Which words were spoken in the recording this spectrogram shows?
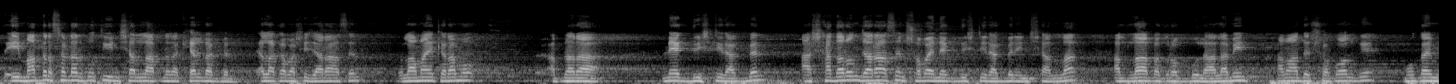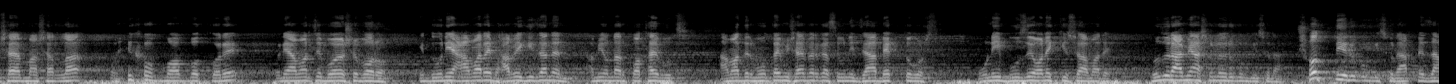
তো এই মাদ্রাসাটার প্রতি ইনশাল্লাহ আপনারা খেয়াল রাখবেন। এলাকাবাসী যারা আছেন, ওলামায় কেরামও আপনারা নেক দৃষ্টি রাখবেন। আর সাধারণ যারা আছেন, সবাই নেক দৃষ্টি রাখবেন ইনশাআল্লাহ। আল্লাহ বাক রব্বুল আলমিন আমাদের সকলকে মোতায়েম সাহেব মাসাল্লাহ উনি খুব মহব্বত করে, উনি আমার চেয়ে বয়সে বড়, কিন্তু উনি আমারে ভাবে কি জানেন? আমি ওনার কথাই বুঝছি। আমাদের মোতামি সাহেবের কাছে উনি যা ব্যক্ত করছে, উনি বুঝে অনেক কিছু আমারে। হুজুর, আমি আসলে এরকম কিছু না, সত্যি এরকম কিছু না, আপনি যা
